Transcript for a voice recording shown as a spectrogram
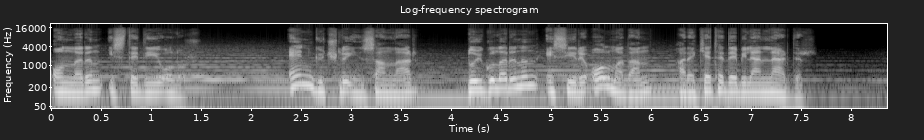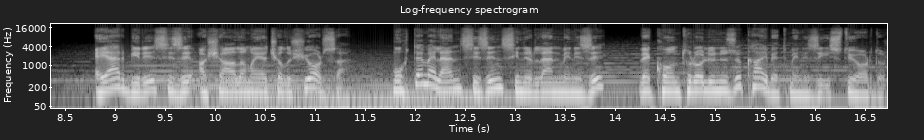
onların istediği olur. En güçlü insanlar, duygularının esiri olmadan hareket edebilenlerdir. Eğer biri sizi aşağılamaya çalışıyorsa, muhtemelen sizin sinirlenmenizi ve kontrolünüzü kaybetmenizi istiyordur.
